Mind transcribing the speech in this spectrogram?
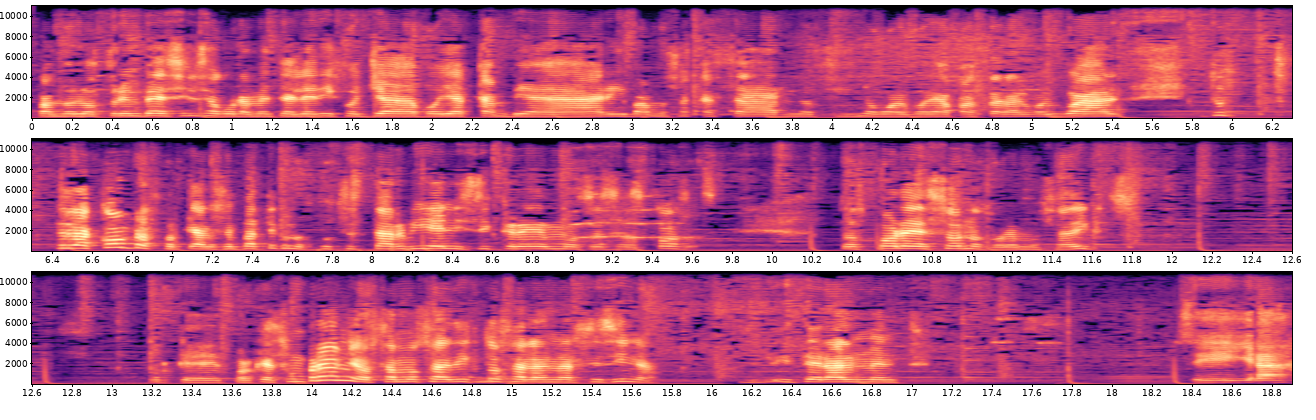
Cuando el otro imbécil seguramente le dijo, ya voy a cambiar y vamos a casarnos y no voy a pasar algo igual. Entonces te la compras porque a los empáticos nos gusta estar bien y si creemos esas cosas. Entonces por eso nos volvemos adictos. Porque, porque es un premio, estamos adictos a la narcisina, literalmente. Sí, ya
